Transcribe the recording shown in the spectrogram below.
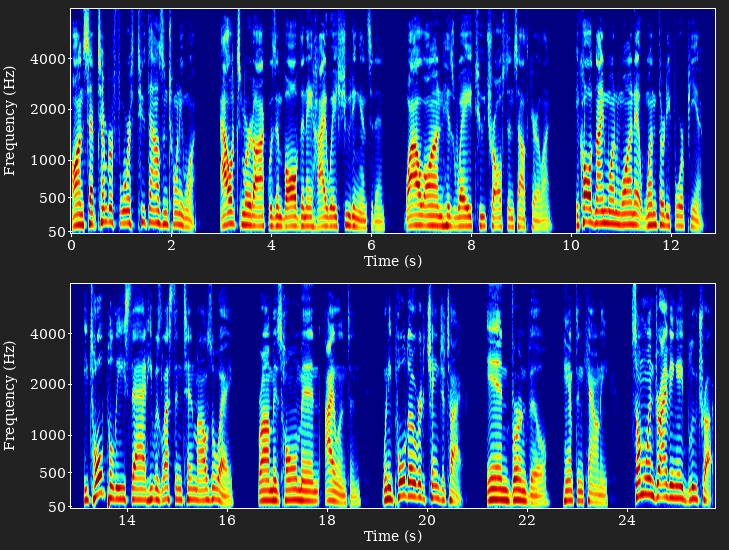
On September 4th, 2021, Alex Murdaugh was involved in a highway shooting incident while on his way to Charleston, South Carolina. He called 911 at 1:34 p.m. He told police that he was less than 10 miles away from his home in Islandton when he pulled over to change a tire in Varnville, Hampton County. Someone driving a blue truck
